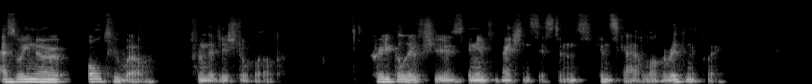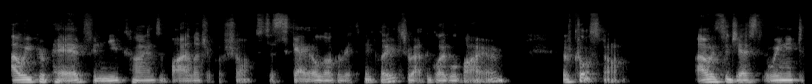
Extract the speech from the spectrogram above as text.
As we know all too well from the digital world, critical issues in information systems can scale logarithmically. Are we prepared for new kinds of biological shocks to scale logarithmically throughout the global biome? Of course not. I would suggest that we need to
